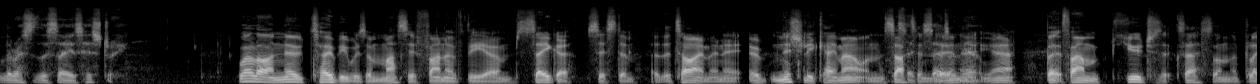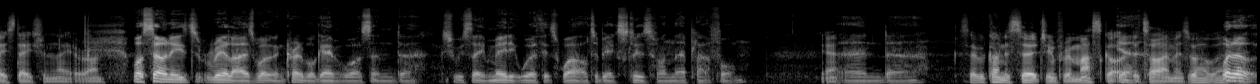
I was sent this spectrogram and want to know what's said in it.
the rest of the say is history. Well, I know Toby was a massive fan of the um, Sega system at the time, and it initially came out on the Saturn, Saturn didn't it? Yeah. But found huge success on the PlayStation later on. Well, Sony's realised what an incredible game it was, and uh, should we say, made it worth its while to be exclusive on their platform. Yeah. And uh, so we're kind of searching for a mascot yeah. at the time as well. Well,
